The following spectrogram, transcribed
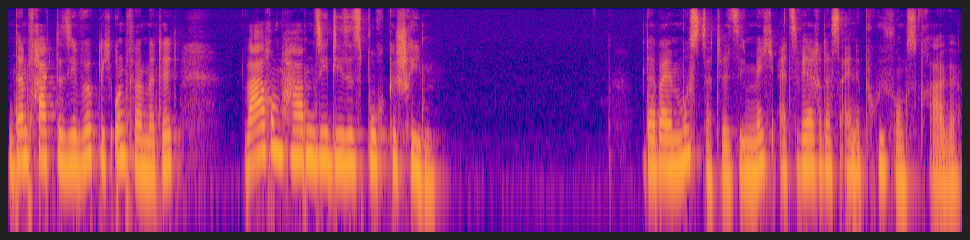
Und dann fragte sie wirklich unvermittelt, warum haben Sie dieses Buch geschrieben? Dabei musterte sie mich, als wäre das eine Prüfungsfrage.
